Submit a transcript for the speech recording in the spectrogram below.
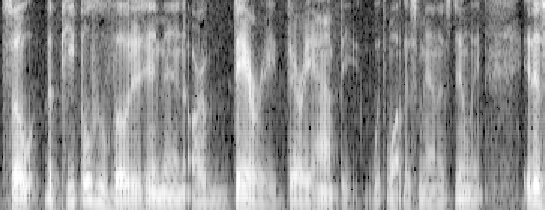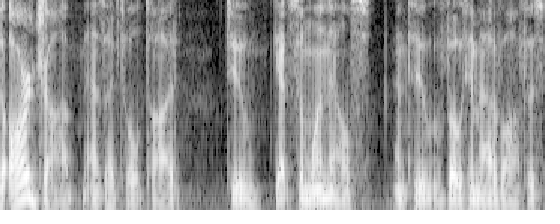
So the people who voted him in are very, very happy with what this man is doing. It is our job, as I've told Todd, to get someone else and to vote him out of office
